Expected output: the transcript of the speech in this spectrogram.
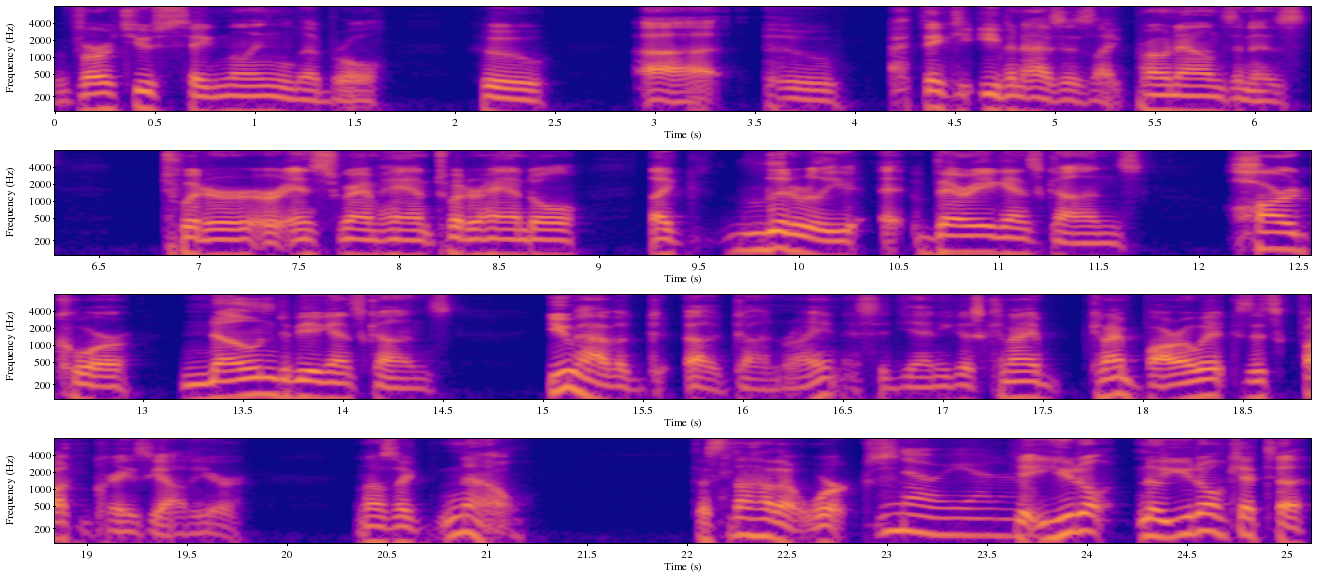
virtue signaling liberal who, uh, who I think he even has his like pronouns in his Twitter or Instagram hand Twitter handle, like literally uh, very against guns, hardcore, known to be against guns. You have a, a gun, right? And I said, yeah. And he goes, can I can I borrow it? Because it's fucking crazy out here. And I was like, no, that's not how that works. no, yeah, no. Yeah, you don't. No, you don't get to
